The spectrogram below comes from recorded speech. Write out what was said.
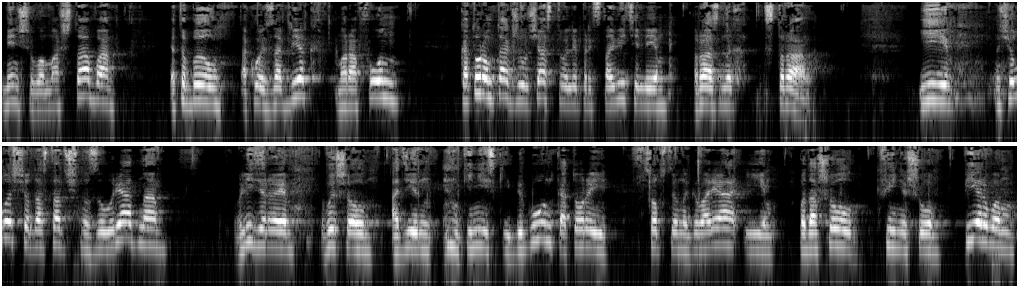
меньшего масштаба. Это был такой забег, марафон, в котором также участвовали представители разных стран. И началось все достаточно заурядно. В лидеры вышел один кенийский бегун, который, собственно говоря, и подошел к финишу первым.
